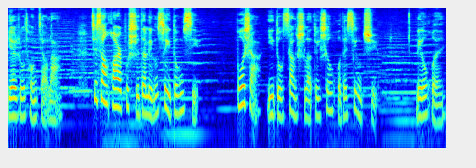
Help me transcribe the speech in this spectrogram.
也如同嚼蜡，就像华而不实的零碎东西。波莎一度丧失了对生活的兴趣，灵魂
